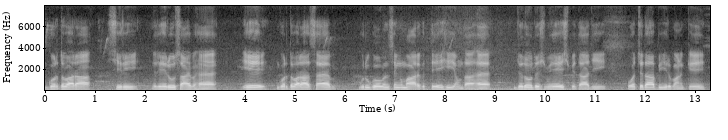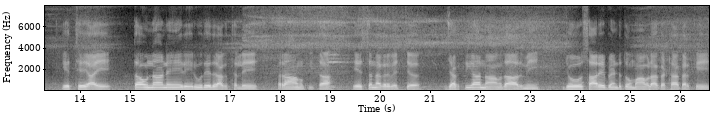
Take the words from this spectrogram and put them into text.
ਗੁਰਦੁਆਰਾ ਸ੍ਰੀ ਰੇਰੂ ਸਾਹਿਬ ਹੈ। ਇਹ ਗੁਰਦੁਆਰਾ ਸਾਹਿਬ ਗੁਰੂ ਗੋਬਿੰਦ ਸਿੰਘ ਮਾਰਗ ਤੇ ਹੀ ਆਉਂਦਾ ਹੈ। ਜਦੋਂ ਦਸ਼ਮੇਸ਼ ਪਿਤਾ ਜੀ ਉੱਚਦਾ ਪੀਰ ਬਣ ਕੇ ਇੱਥੇ ਆਏ ਤਾਂ ਉਹਨਾਂ ਨੇ ਰੇਰੂ ਦੇ ਦਰਖਤ ਥੱਲੇ ਆਰਾਮ ਕੀਤਾ। ਇਸ ਨਗਰ ਵਿੱਚ ਜਗਤੀਆ ਨਾਮ ਦਾ ਆਦਮੀ ਜੋ ਸਾਰੇ ਪਿੰਡ ਤੋਂ ਮਾਮਲਾ ਇਕੱਠਾ ਕਰਕੇ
